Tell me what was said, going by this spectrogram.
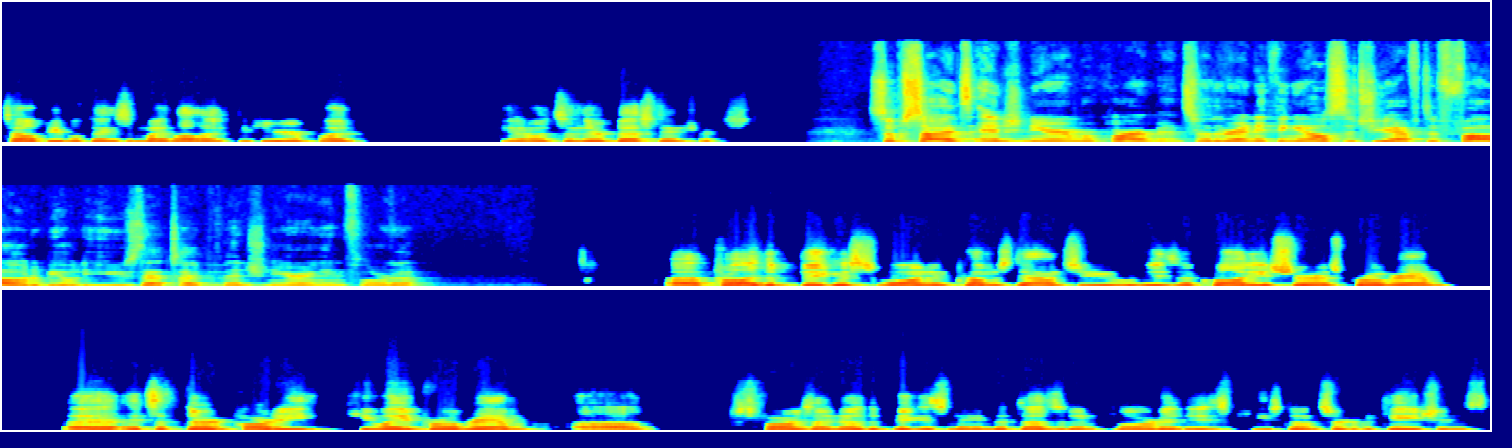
tell people things they might not like to hear, but you know, it's in their best interest. So besides engineering requirements, are there anything else that you have to follow to be able to use that type of engineering in Florida? Uh, probably the biggest one it comes down to is a quality assurance program. Uh, it's a third party QA program. Uh, as far as I know, the biggest name that does it in Florida is Keystone Certifications.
